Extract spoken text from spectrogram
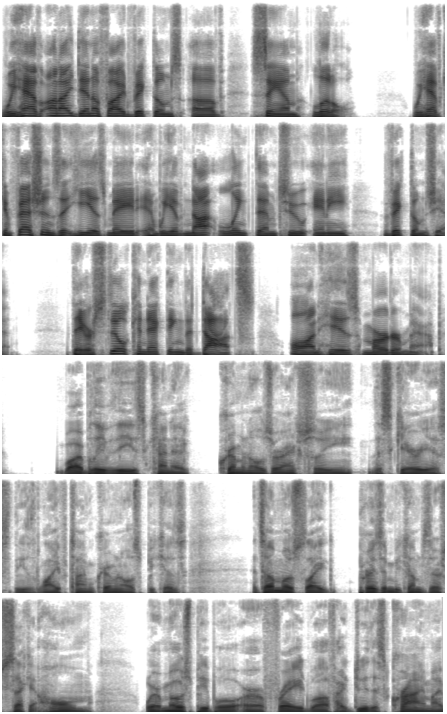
We have unidentified victims of Sam Little. We have confessions that he has made, and we have not linked them to any victims yet. They are still connecting the dots on his murder map. Well, I believe these kind of criminals are actually the scariest, these lifetime criminals, because it's almost like prison becomes their second home, where most people are afraid, well, if I do this crime, I,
